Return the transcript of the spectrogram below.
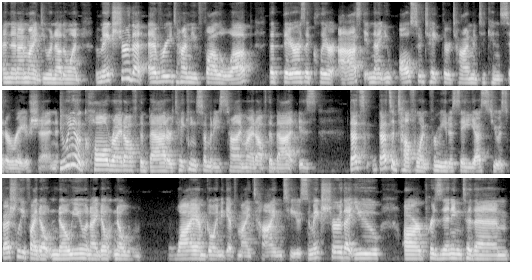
and then I might do another one. But make sure that every time you follow up, that there is a clear ask and that you also take their time into consideration. Doing a call right off the bat or taking somebody's time right off the bat is that's that's a tough one for me to say yes to, especially if I don't know you and I don't know why I'm going to give my time to you. So make sure that you are presenting to them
